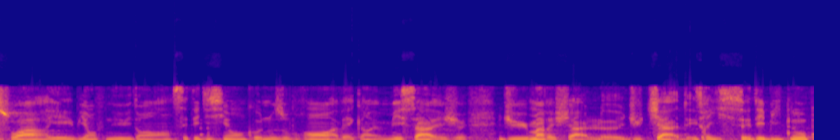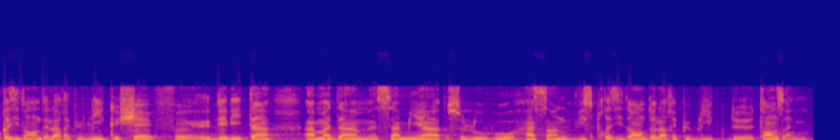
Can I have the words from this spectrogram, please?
Bonsoir et bienvenue dans cette édition que nous ouvrons avec un message du maréchal du Tchad, Idriss Debitno, président de la République, chef de l'État, à Madame Samia Suluhu Hassan, vice-présidente de la République de Tanzanie.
